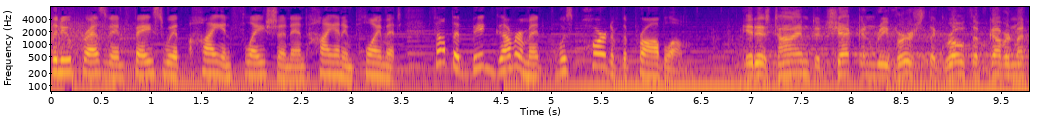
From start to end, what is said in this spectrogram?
The new president, faced with high inflation and high unemployment, felt that big government was part of the problem. It is time to check and reverse the growth of government,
